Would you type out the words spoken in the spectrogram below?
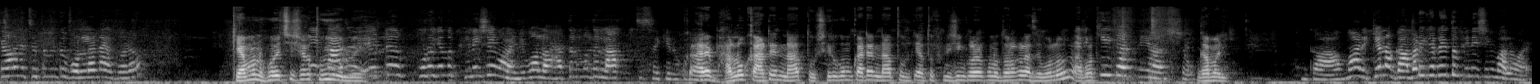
কেমন হচ্ছে তুমি তো বললে না একবারও? কেমন হয়েছে সেটা তুমি বলবে। এটা পুরো কিন্তু ফিনিশিং হয়নি বলো হাতের মধ্যে লাগতেছে কীরকম? আরে ভালো কাঠের না তো সেরকম কাঠের না তো এত ফিনিশিং করার কোনো দরকার আছে বলো? আবার কি কাঠ নিয়ে আসছো? গামারি। গামারি? কেন? গামারি কাঠেই তো ফিনিশিং ভালো হয়।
